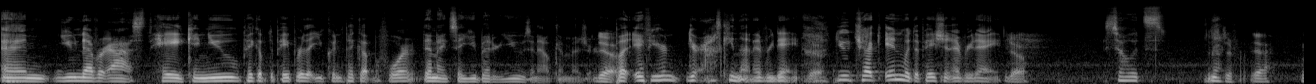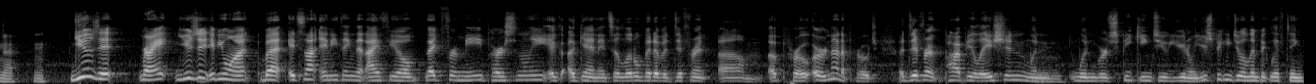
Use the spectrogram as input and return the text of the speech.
Mm-hmm. and you never asked, "Hey, can you pick up the paper that you couldn't pick up before?" Then I'd say you better use an outcome measure. Yeah. But if you're you're asking that every day, Yeah. you check in with the patient every day, Yeah, so it's it's Nah. different. Yeah, nah. mm. use it right use it if you want but it's not anything that i feel like for me personally ag- again it's a little bit of a different um approach or not approach a different population when when we're speaking to you know you're speaking to olympic lifting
